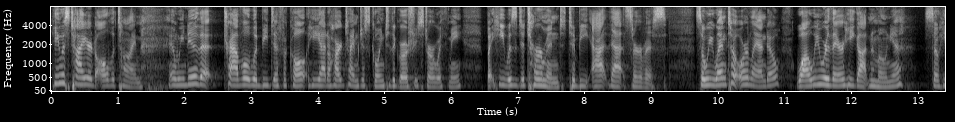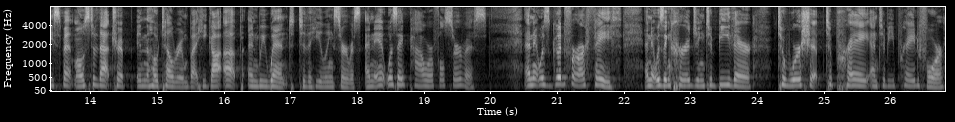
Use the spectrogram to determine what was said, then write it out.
he was tired all the time, and we knew that travel would be difficult. He had a hard time just going to the grocery store with me, but he was determined to be at that service. So we went to Orlando. While we were there, he got pneumonia. So he spent most of that trip in the hotel room, but he got up and we went to the healing service. And it was a powerful service. And it was good for our faith. And it was encouraging to be there, to worship, to pray, and to be prayed for.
